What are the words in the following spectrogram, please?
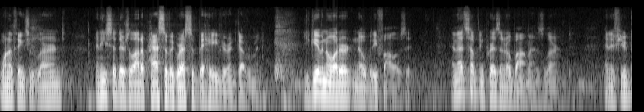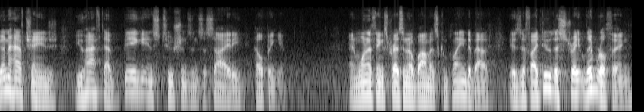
one of the things you learned? And he said there's a lot of passive aggressive behavior in government. You give an order, nobody follows it. And that's something President Obama has learned. And if you're going to have change, you have to have big institutions in society helping you. And one of the things President Obama has complained about is if I do the straight liberal thing,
